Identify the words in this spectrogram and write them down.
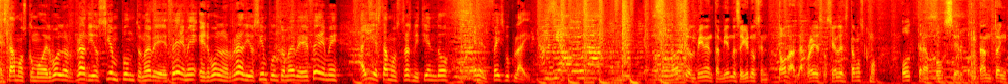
Estamos como Herbol Radio 100.9 FM, Herbol Radio 100.9 FM. Ahí estamos transmitiendo en el Facebook Live. No se olviden también de seguirnos en todas las redes sociales. Estamos como Otra Voz Servo, tanto en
